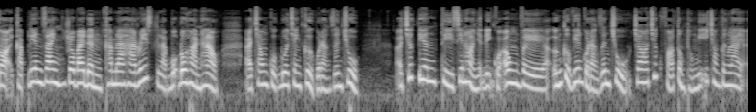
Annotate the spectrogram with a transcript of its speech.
gọi cặp liên danh Joe Biden Kamala Harris là bộ đôi hoàn hảo ờ, trong cuộc đua tranh cử của Đảng Dân chủ. Ờ, trước tiên thì xin hỏi nhận định của ông về ứng cử viên của Đảng Dân chủ cho chức Phó Tổng thống Mỹ trong tương lai ạ.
